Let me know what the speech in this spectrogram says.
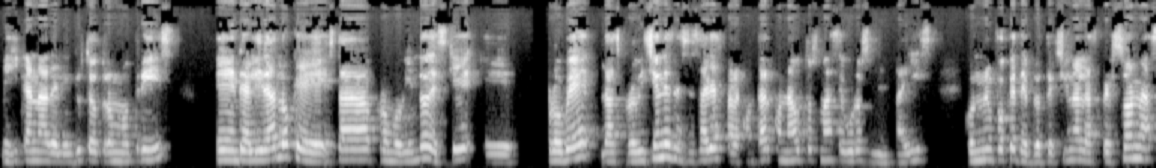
Mexicana de la Industria Automotriz, en realidad lo que está promoviendo es que eh, provee las provisiones necesarias para contar con autos más seguros en el país, con un enfoque de protección a las personas,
